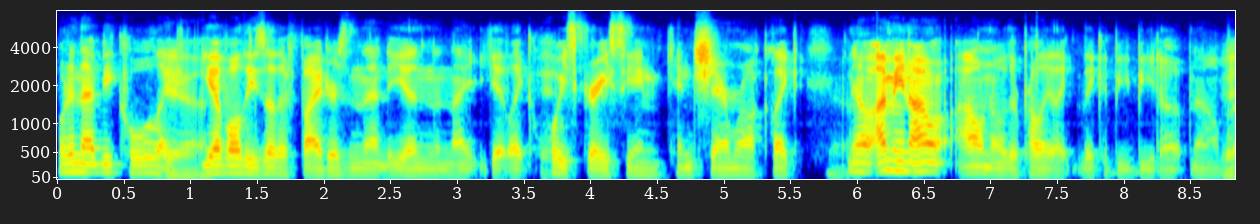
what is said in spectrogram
Wouldn't that be cool? Like Yeah. you have all these other fighters, and then at the end of the night, you get like Yeah. Royce Gracie and Ken Shamrock. Like, Yeah. know, I mean, I don't, I don't know. They're probably like they could be beat up now, but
